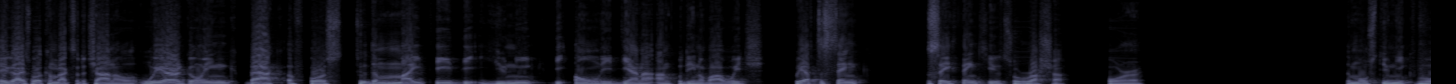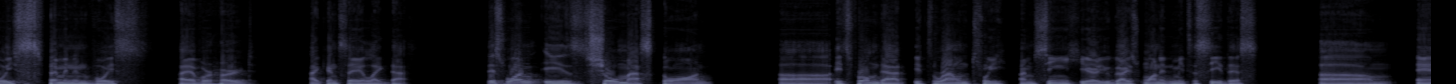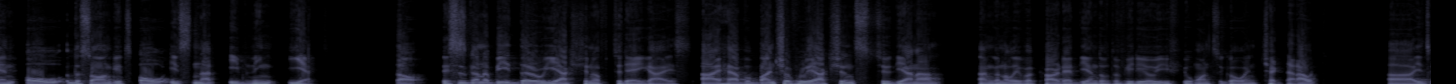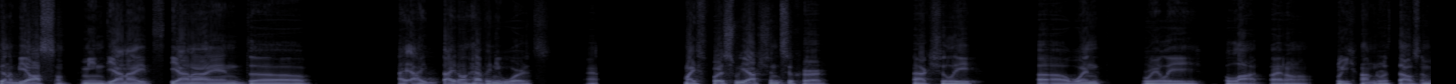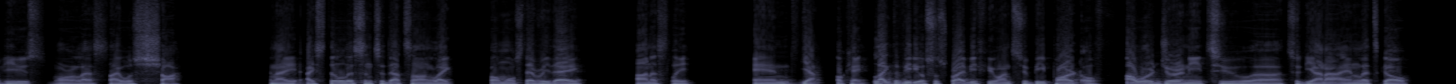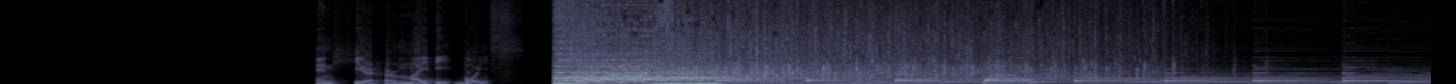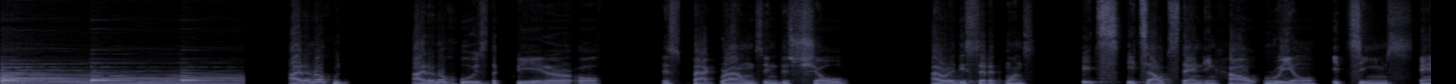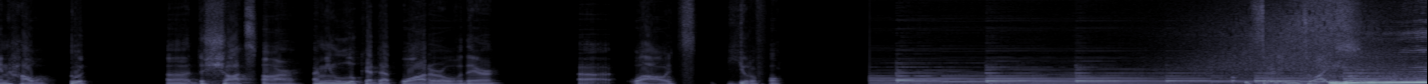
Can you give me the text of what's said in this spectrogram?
Hey guys, welcome back to the channel. We are going back, of course, to the mighty, the unique, the only Diana Ankudinova, which we have to thank to say thank you to Russia for the most unique voice, feminine voice I ever heard. I can say it like that. This one is Show Must Go On. Uh, it's from that, it's round three I'm seeing here. You guys wanted me to see this. Um, and oh, the song, it's Oh, It's Not Evening Yet. So this is gonna be the reaction of today, guys. I have a bunch of reactions to Diana. I'm gonna leave a card at the end of the video if you want to go and check that out. Uh, it's gonna be awesome. I mean, Diana, it's Diana, and uh, I, I I don't have any words. My first reaction to her actually uh, went really a lot. I don't know, 300,000 views, more or less. I was shocked. And I, I still listen to that song like almost every day, honestly. And yeah, okay, like the video, subscribe if you want to be part of our journey to uh, to Diana, and let's go. And hear her mighty voice. I don't know who I don't know who is the creator of this backgrounds in this show. I already said it once. It's it's outstanding how real it seems and how good uh, the shots are. I mean, look at that water over there. Uh, wow, it's beautiful. Oh, it's turning into ice.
